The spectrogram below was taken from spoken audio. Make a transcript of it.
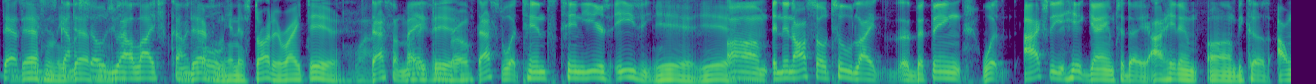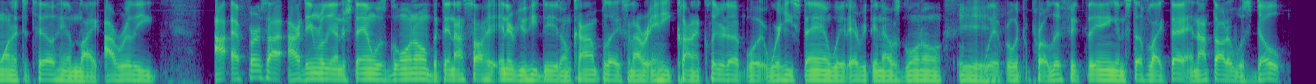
that's it just Definitely, kind of shows you how life kind of Definitely, goes. and it started right there. Wow, that's amazing, Right bro. That's what 10, 10 years easy. Yeah, yeah. Um, and then also too, like the, the thing, what I actually hit game today. I hit him um because I wanted to tell him like I really. I, at first, I, I didn't really understand what's going on, but then I saw his interview he did on Complex, and I and he kind of cleared up where, where he's stand with everything that was going on Yeah. with with the prolific thing and stuff like that. And I thought it was dope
